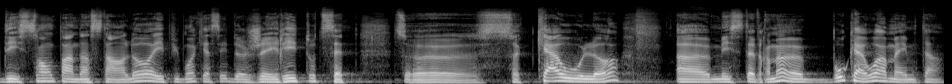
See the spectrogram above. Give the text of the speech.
des sons pendant ce temps-là, et puis moi qui essaie de gérer tout cette, ce, chaos-là. Euh, mais c'était vraiment un beau chaos en même temps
